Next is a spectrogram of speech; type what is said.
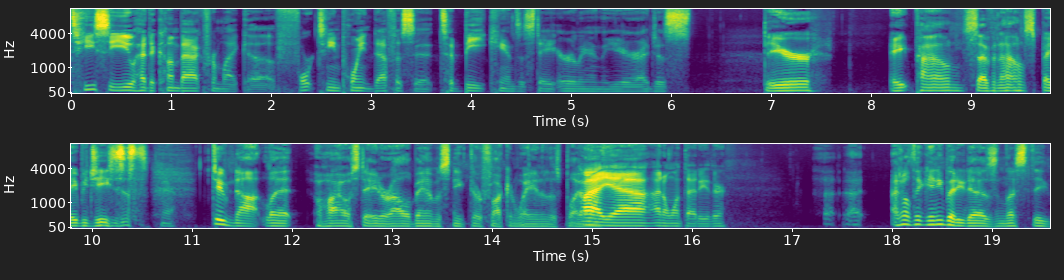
TCU had to come back from like a 14 point deficit to beat Kansas State earlier in the year. I just, Dear eight pound, seven ounce baby Jesus. Yeah. Do not let Ohio State or Alabama sneak their fucking way into this playoff. ah, yeah, I don't want that either. I don't think anybody does unless they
